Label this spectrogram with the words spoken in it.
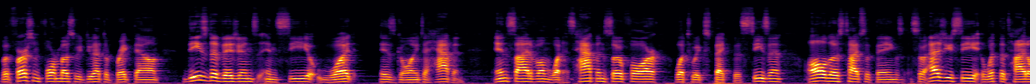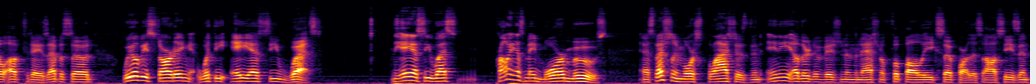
But first and foremost, we do have to break down these divisions and see what is going to happen inside of them, what has happened so far, what to expect this season all those types of things. So, as you see with the title of today's episode, we will be starting with the AFC West. The AFC West probably has made more moves and especially more splashes than any other division in the National Football League so far this offseason.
